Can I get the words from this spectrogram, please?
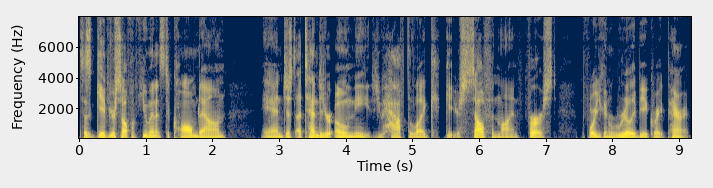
It says give yourself a few minutes to calm down and just attend to your own needs. You have to like get yourself in line first before you can really be a great parent.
